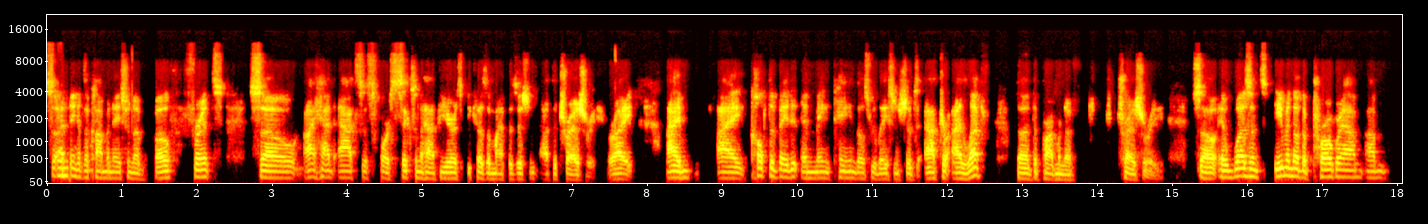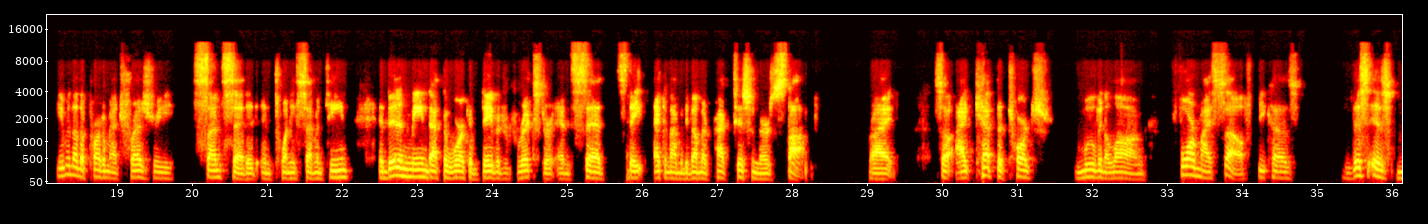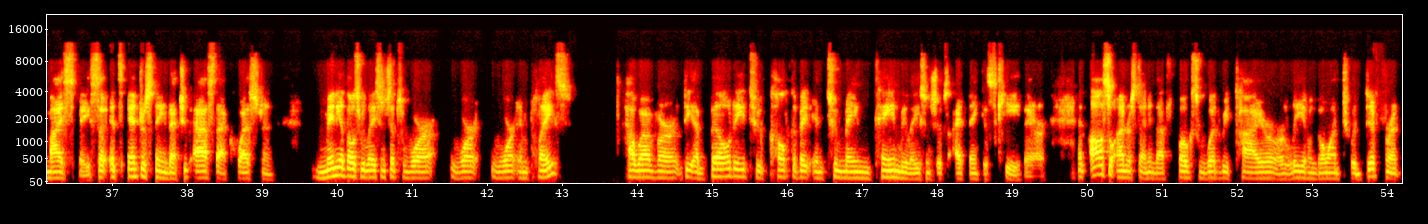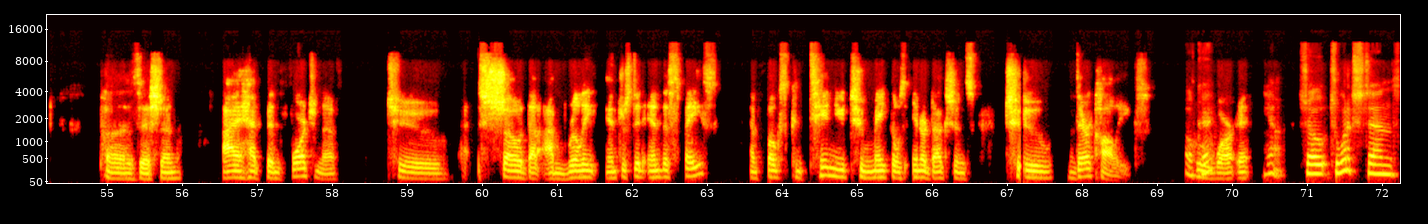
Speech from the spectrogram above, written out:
So and, I think it's a combination of both, Frits. So I had access for six and a half years because of my position at the Treasury, right? I I cultivated and maintained those relationships after I left the Department of Treasury. So it wasn't even though the program um, even though the program at Treasury sunsetted in 2017, it didn't mean that the work of David Rixter and said state economic development practitioners stopped, right? So I kept the torch moving along for myself because this is my space. So it's interesting that you asked that question. Many of those relationships were were were in place, However, the ability to cultivate and to maintain relationships, I think, is key there. And also understanding that folks would retire or leave and go on to a different position. I had been fortunate to show that I'm really interested in this space, and folks continue to make those introductions to their colleagues okay. who were in. Yeah. So, to what extent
